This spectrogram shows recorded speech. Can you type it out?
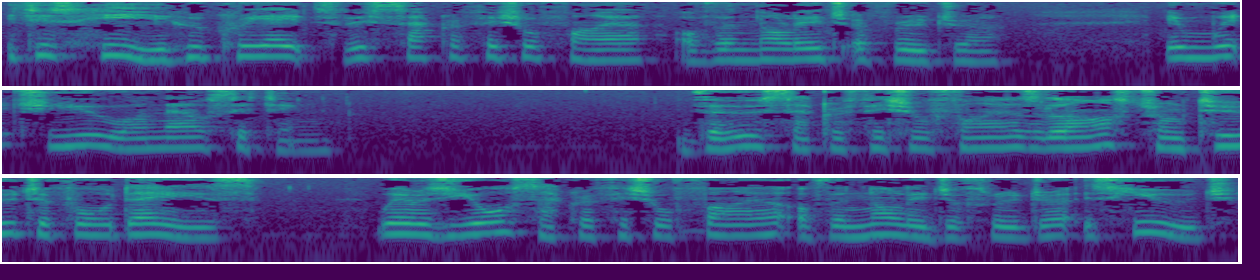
it is he who creates this sacrificial fire of the knowledge of Rudra, in which you are now sitting. Those sacrificial fires last from two to four days, whereas your sacrificial fire of the knowledge of Rudra is huge,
